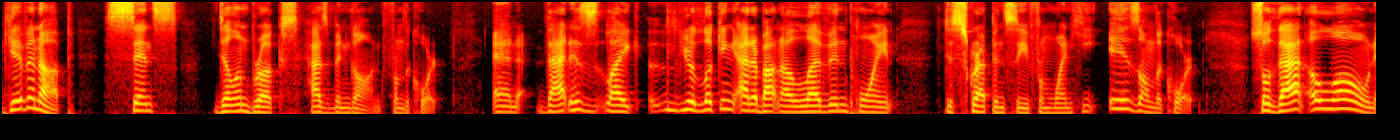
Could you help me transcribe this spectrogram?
given up since Dillon Brooks has been gone from the court. And that is like, you're looking at about an 11 point discrepancy from when he is on the court. So that alone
